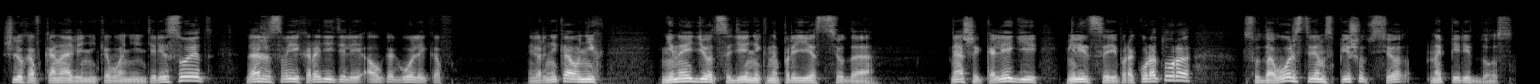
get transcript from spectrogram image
Шлюха в канаве никого не интересует, даже своих родителей-алкоголиков. Наверняка у них не найдется денег на приезд сюда. Наши коллеги, милиция и прокуратура с удовольствием спишут все на передоз.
